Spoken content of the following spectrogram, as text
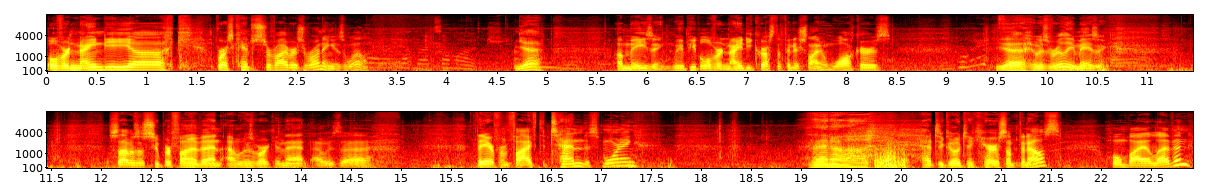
over 90 uh, breast cancer survivors running as well. so much. Yeah. Amazing. We had people over 90 cross the finish line in walkers. Yeah, it was really amazing. So that was a super fun event. I was working that. I was uh, there from 5 to 10 this morning. Then uh, had to go take care of something else. Home by 11.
